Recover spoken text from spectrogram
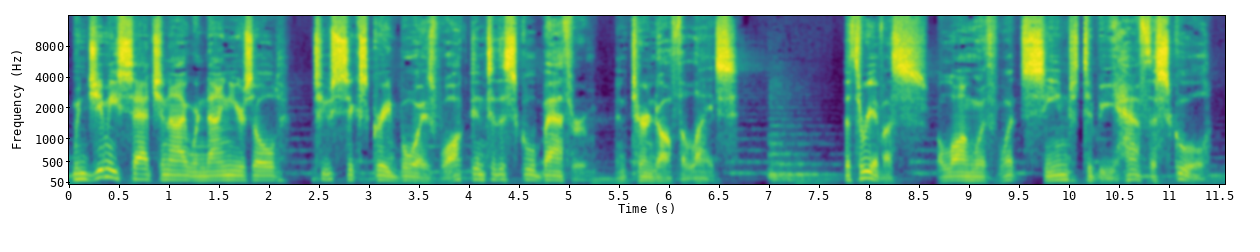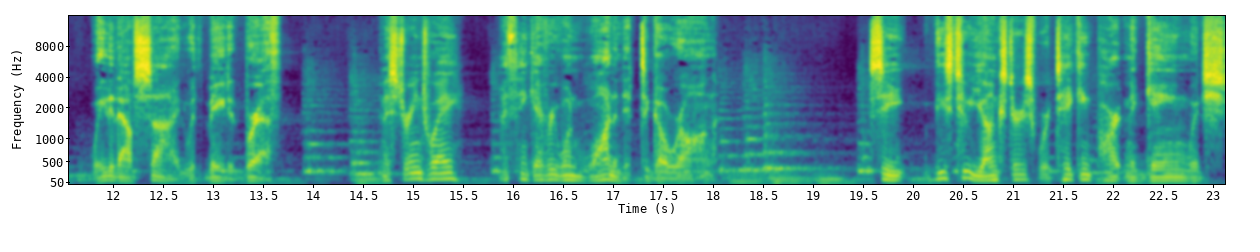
When Jimmy Satch and I were nine years old, two sixth grade boys walked into the school bathroom and turned off the lights. The three of us, along with what seemed to be half the school, waited outside with bated breath. In a strange way, I think everyone wanted it to go wrong. See, these two youngsters were taking part in a game which,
